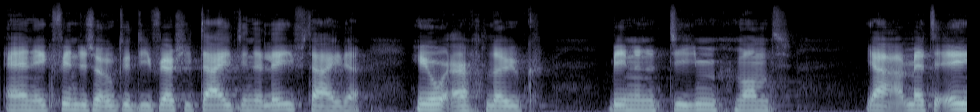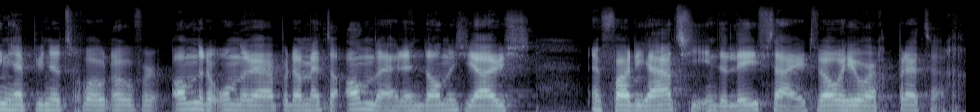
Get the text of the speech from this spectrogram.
En ik vind dus ook de diversiteit in de leeftijden heel erg leuk binnen het team. Want ja, met de een heb je het gewoon over andere onderwerpen dan met de ander. En dan is juist een variatie in de leeftijd wel heel erg prettig.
